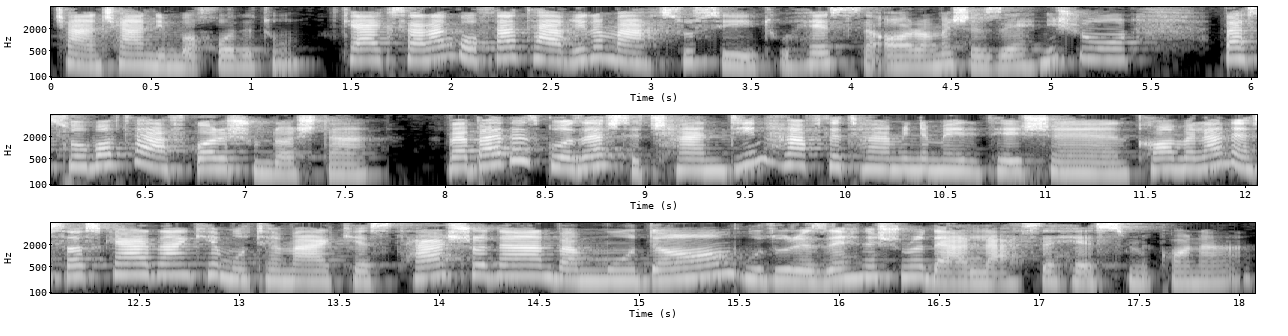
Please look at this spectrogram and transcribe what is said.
چند چندیم با خودتون. که اکثرا گفتن تغییر محسوسی تو حس آرامش ذهنیشون و ثبات افکارشون داشتن و بعد از گذشت چندین هفته تمرین مدیتیشن کاملا احساس کردن که متمرکز تر شدن و مدام حضور ذهنشون رو در لحظه حس می‌کنن.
